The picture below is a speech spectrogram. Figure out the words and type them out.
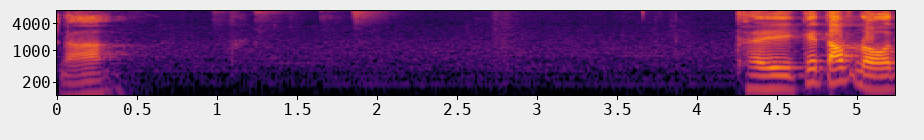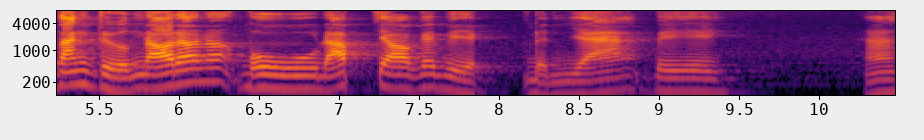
Đó. Thì cái tốc độ tăng trưởng đó đó nó bù đắp cho cái việc định giá PE à.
